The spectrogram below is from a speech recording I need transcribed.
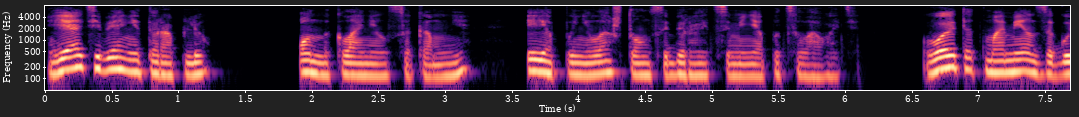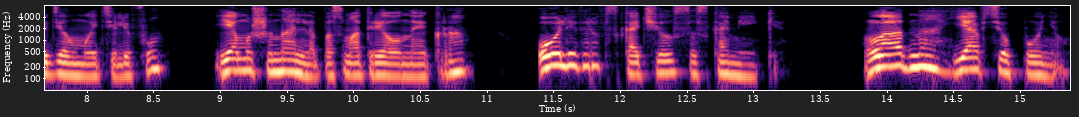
Я тебя не тороплю. Он наклонился ко мне, и я поняла, что он собирается меня поцеловать. В этот момент загудел мой телефон, я машинально посмотрела на экран. Оливер вскочил со скамейки. «Ладно, я все понял.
